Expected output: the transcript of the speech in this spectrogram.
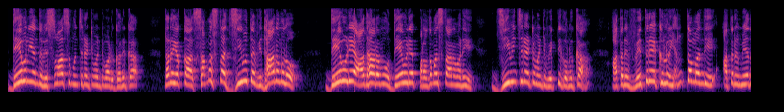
దేవుని యందు విశ్వాసం ఉంచినటువంటి వాడు గనుక తన యొక్క సమస్త జీవిత విధానములో దేవుడే ఆధారము దేవుడే ప్రథమ స్థానం అని జీవించినటువంటి వ్యక్తి కనుక అతని వ్యతిరేకులు ఎంతమంది అతని మీద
